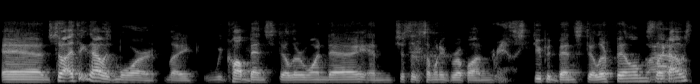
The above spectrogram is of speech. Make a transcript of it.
and so I think that was more like we called Ben Stiller one day, and just as someone who grew up on stupid Ben Stiller films, like I was,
